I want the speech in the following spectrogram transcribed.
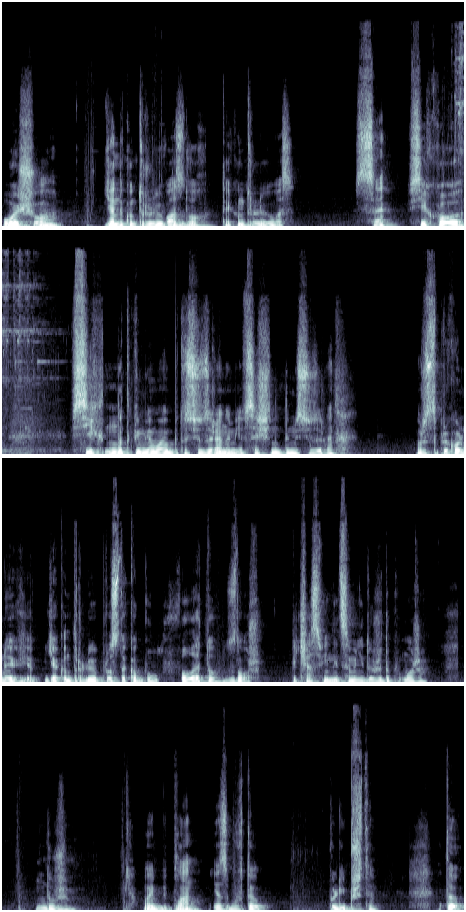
Ой, що? Я не контролюю вас двох, та я контролюю вас. Все. Всіх, кого... всіх, над ким я маю бути сюзереном, я все ще над ними сюзерен. Просто прикольно, як я, я контролюю просто Кабул Фалету. Знову ж. Під час війни це мені дуже допоможе. Дуже. Ой, біплан, я забув тебе поліпшити. А то.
